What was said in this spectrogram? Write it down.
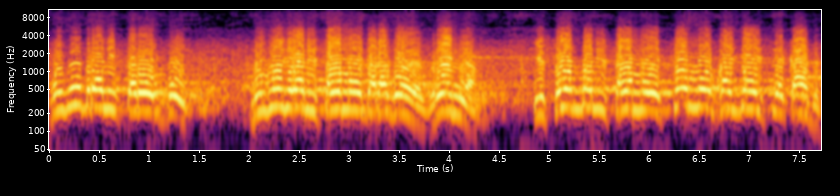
Мы выбрали второй путь. Мы выбрали самое дорогое – время. И создали самые ценные в хозяйстве кадры.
